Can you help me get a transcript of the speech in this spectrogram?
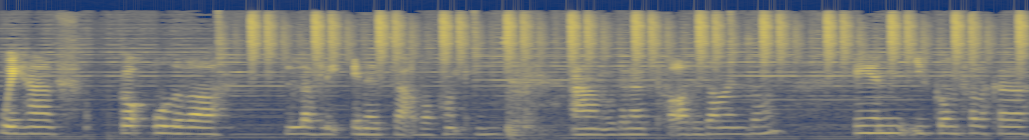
We have got all of our lovely innards out of our pumpkins and we're going to put our designs on. Ian, you've gone for like a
